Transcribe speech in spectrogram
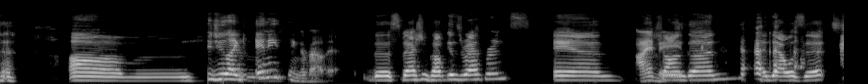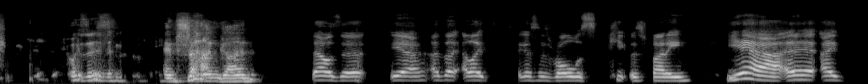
um, Did you like anything about it? The Smashing Pumpkins reference and I made. Sean Gunn, and that was it. Was it in the movie? And Sean Gunn. That was it. Yeah, I thought I liked. I guess his role was cute, was funny. Yeah, I, I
